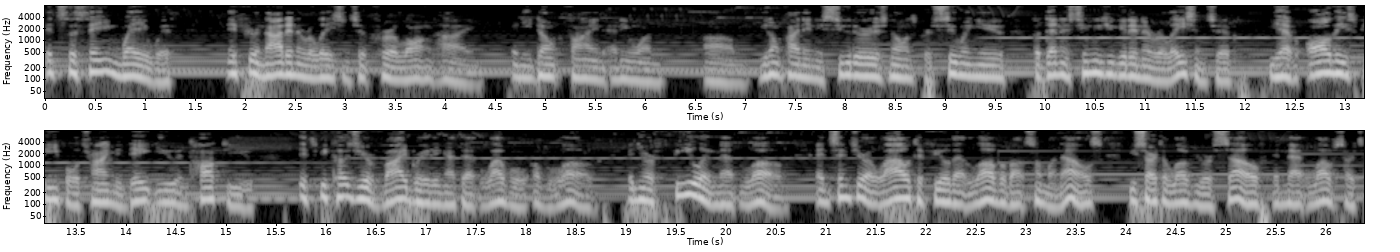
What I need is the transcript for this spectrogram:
It's the same way with if you're not in a relationship for a long time and you don't find anyone, um, you don't find any suitors, no one's pursuing you, but then as soon as you get in a relationship, you have all these people trying to date you and talk to you. It's because you're vibrating at that level of love and you're feeling that love. And since you're allowed to feel that love about someone else, you start to love yourself and that love starts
